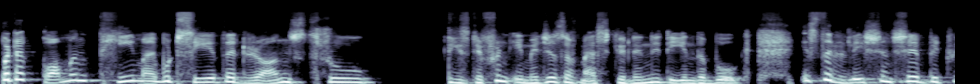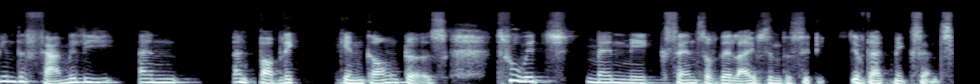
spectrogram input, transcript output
But a common theme, I would say, that runs through these different images of masculinity in the book is the relationship between the family and and public encounters through which men make sense of their lives in the city, if that makes sense.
